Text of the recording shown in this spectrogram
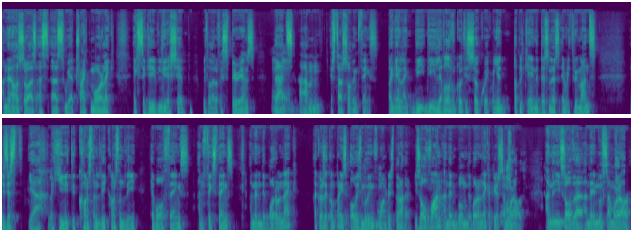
and then also as as, as we attract more like executive leadership with a lot of experience mm-hmm. that um, starts solving things again, like the the level of growth is so quick when you're duplicating the business every three months. It's just yeah, like you need to constantly, constantly evolve things and fix things, and then the bottleneck across the company is always moving from one place to another. You solve one, and then boom, the bottleneck appears somewhere else, and then you solve that, and then it moves somewhere else.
